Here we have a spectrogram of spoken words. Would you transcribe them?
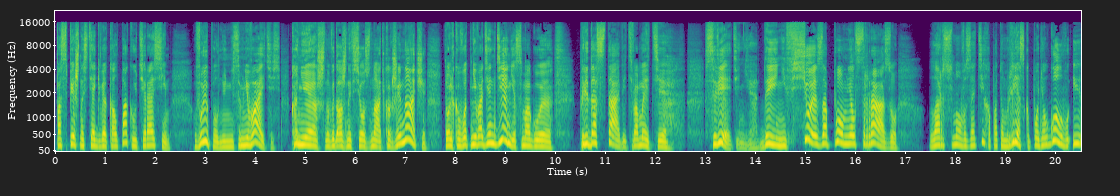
поспешно стягивая колпак и утирая сим. Выполню, не сомневайтесь. Конечно, вы должны все знать, как же иначе. Только вот не в один день я смогу э, предоставить вам эти сведения. Да и не все я запомнил сразу. Ларс снова затих, а потом резко поднял голову и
